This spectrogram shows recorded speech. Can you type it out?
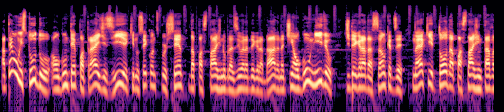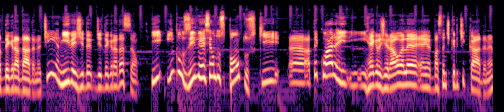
até um estudo algum tempo atrás dizia que não sei quantos por cento da pastagem no Brasil era degradada, né? Tinha algum nível de degradação, quer dizer, não é que toda a pastagem estava degradada, né? Tinha níveis de, de, de, degradação. E, inclusive, esse é um dos pontos que uh, a pecuária, em, em, regra geral, ela é, é bastante criticada, né?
